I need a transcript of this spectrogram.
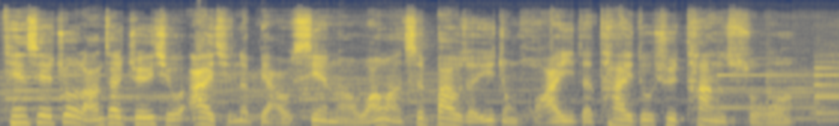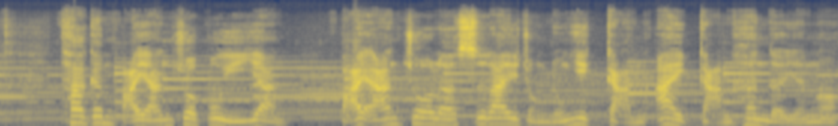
天蝎座男在追求爱情的表现呢，往往是抱着一种怀疑的态度去探索，他跟白羊座不一样。白羊座呢是那一种容易敢爱敢恨的人哦，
